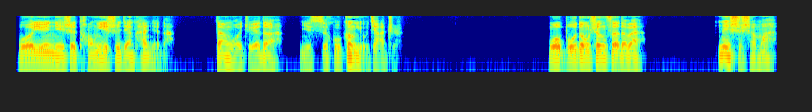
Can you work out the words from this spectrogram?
我与你是同一时间看见的，但我觉得你似乎更有价值。我不动声色地问。那是什么？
